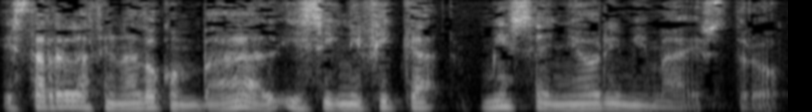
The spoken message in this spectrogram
está relacionado con Baal y significa mi señor y mi maestro.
